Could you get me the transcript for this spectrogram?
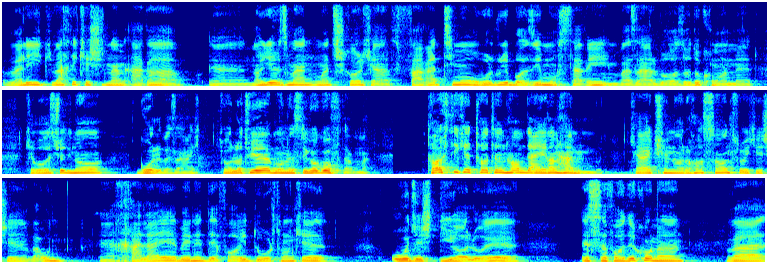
ولی وقتی کشیدن عقب اه، ناگرزمن اومد چیکار کرد؟ فقط تیم رو روی بازی مستقیم و ضربه آزاد و کرنر که باعث شد اینا گل بزنن. که حالا توی بوندسلیگا گفتم من. تاکتیک تاتنهام دقیقا همین بود که از کناره ها سانتر بکشه و اون خلای بین دفاعی دورتموند که اوجش دیالوه استفاده کنن و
